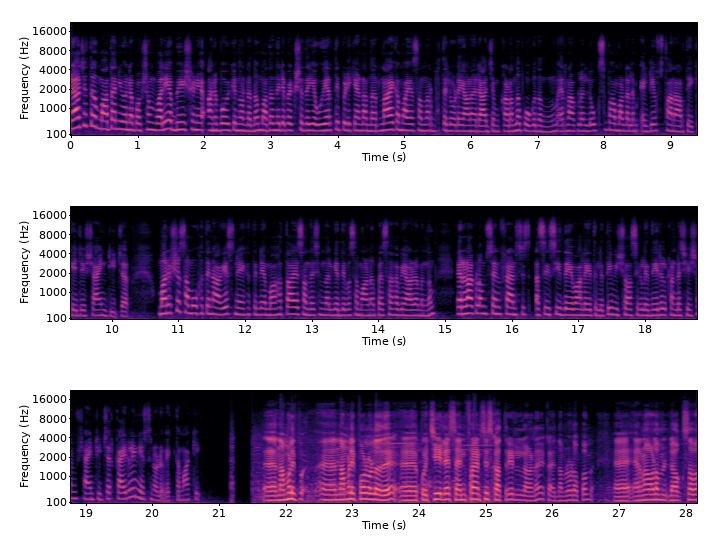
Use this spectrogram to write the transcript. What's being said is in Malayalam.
രാജ്യത്ത് മതന്യൂനപക്ഷം വലിയ ഭീഷണി അനുഭവിക്കുന്നുണ്ടെന്നും മതനിരപേക്ഷതയെ ഉയർത്തിപ്പിടിക്കേണ്ട നിർണായകമായ സന്ദർഭത്തിലൂടെയാണ് രാജ്യം കടന്നുപോകുന്നതെന്നും എറണാകുളം ലോക്സഭാ മണ്ഡലം എൽ ഡി എഫ് സ്ഥാനാർത്ഥി കെ ജെ ഷൈൻ ടീച്ചർ. മനുഷ്യ സമൂഹത്തിനാകെ സ്നേഹത്തിന്റെ മഹത്തായ സന്ദേശം നൽകിയ ദിവസമാണ് പെസഹ വ്യാഴമെന്നും എറണാകുളം സെന്റ് ഫ്രാൻസിസ് അസീസി ദേവാലയത്തിലെത്തി വിശ്വാസികളെ നേരിൽ കണ്ട ശേഷം ഷൈൻ ടീച്ചർ കൈരളി ന്യൂസിനോട് വ്യക്തമാക്കി. നമ്മളിപ്പോൾ നമ്മളിപ്പോൾ ഉള്ളത് കൊച്ചിയിലെ സെന്റ് ഫ്രാൻസിസ് കത്തീഡ്രലിലാണ് നമ്മളോടൊപ്പം എറണാകുളം ലോക്സഭ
